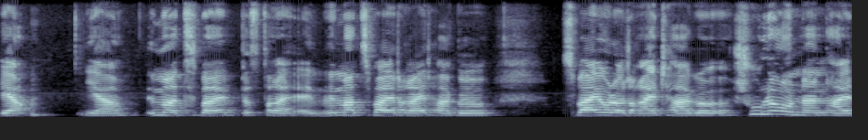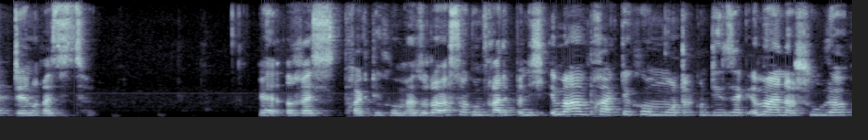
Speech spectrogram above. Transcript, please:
Ja, ja, immer zwei bis drei, immer zwei, drei Tage, zwei oder drei Tage Schule und dann halt den Rest Restpraktikum. Also Donnerstag und Freitag bin ich immer im Praktikum, Montag und Dienstag immer in der Schule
